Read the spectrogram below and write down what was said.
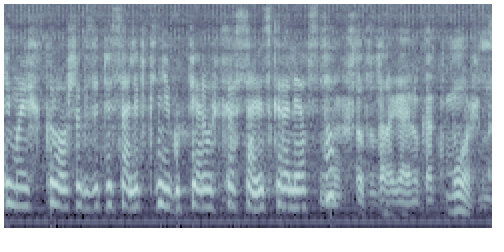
и моих крошек записали в книгу первых красавиц королевства. Ну, что-то, дорогая, ну как можно?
